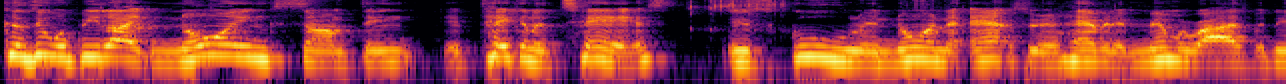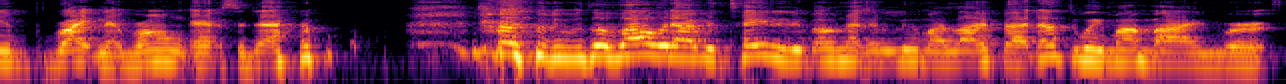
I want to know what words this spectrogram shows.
because it would be like knowing something, taking a test in school and knowing the answer and having it memorized, but then writing that wrong answer down. so why would I retain it if I'm not going to live my life out? That's the way my mind works.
